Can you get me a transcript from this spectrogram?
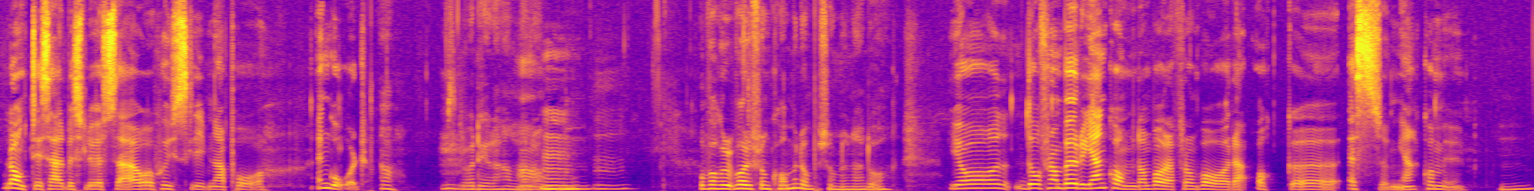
långtidsarbetslösa och sjukskrivna på en gård. Så det var det det handlade Ja. om. Mm. Mm. Och var, varifrån kommer de personerna då? Ja, då från början kom de bara från Vara och uh, Essunga kommun. Mm.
